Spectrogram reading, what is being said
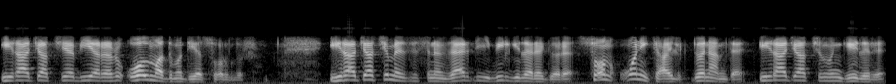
ihracatçıya bir yararı olmadı mı diye sorulur. İhracatçı Meclisi'nin verdiği bilgilere göre son 12 aylık dönemde ihracatçının geliri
